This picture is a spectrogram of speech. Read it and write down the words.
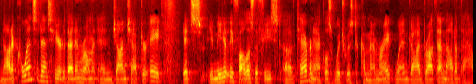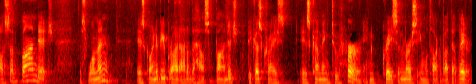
Not a coincidence here that in Roman in John chapter 8, it immediately follows the Feast of Tabernacles, which was to commemorate when God brought them out of the house of bondage. This woman is going to be brought out of the house of bondage because Christ is coming to her in grace and mercy, and we'll talk about that later.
